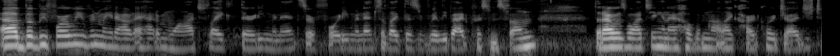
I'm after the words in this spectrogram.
Uh, but before we even made out, I had him watch like 30 minutes or 40 minutes of like this really bad Christmas film that I was watching, and I hope I'm not like hardcore judged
